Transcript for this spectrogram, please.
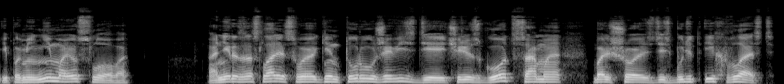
И помяни мое слово». Они разослали свою агентуру уже везде, и через год самое большое здесь будет их власть.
